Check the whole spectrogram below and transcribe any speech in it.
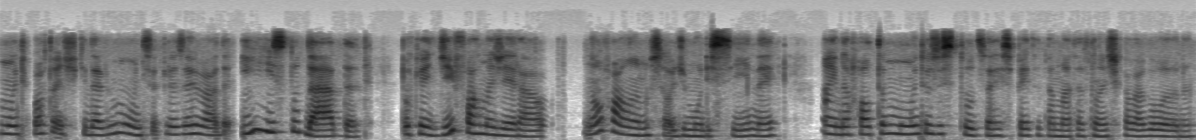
muito importante que deve muito ser preservada e estudada, porque de forma geral, não falando só de Murici, né, ainda falta muitos estudos a respeito da Mata Atlântica Lagoana.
